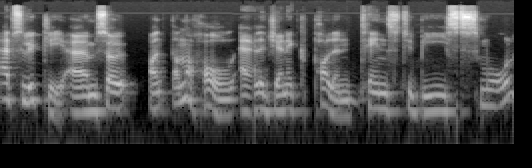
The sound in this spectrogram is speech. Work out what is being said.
Absolutely. Um, so, on, on the whole, allergenic pollen tends to be small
